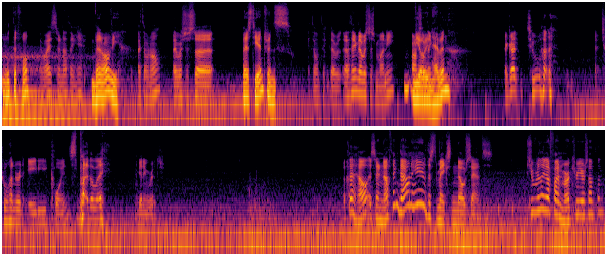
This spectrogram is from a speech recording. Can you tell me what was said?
What the fuck? Why is there nothing here? Where are we? I don't know. It was just uh Where's the entrance? I don't think there was I think that was just money. We are in heaven. I got two 280 coins, by the way. I'm getting rich. What the hell? Is there nothing down here? This makes no sense. Did you really not find mercury or something?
